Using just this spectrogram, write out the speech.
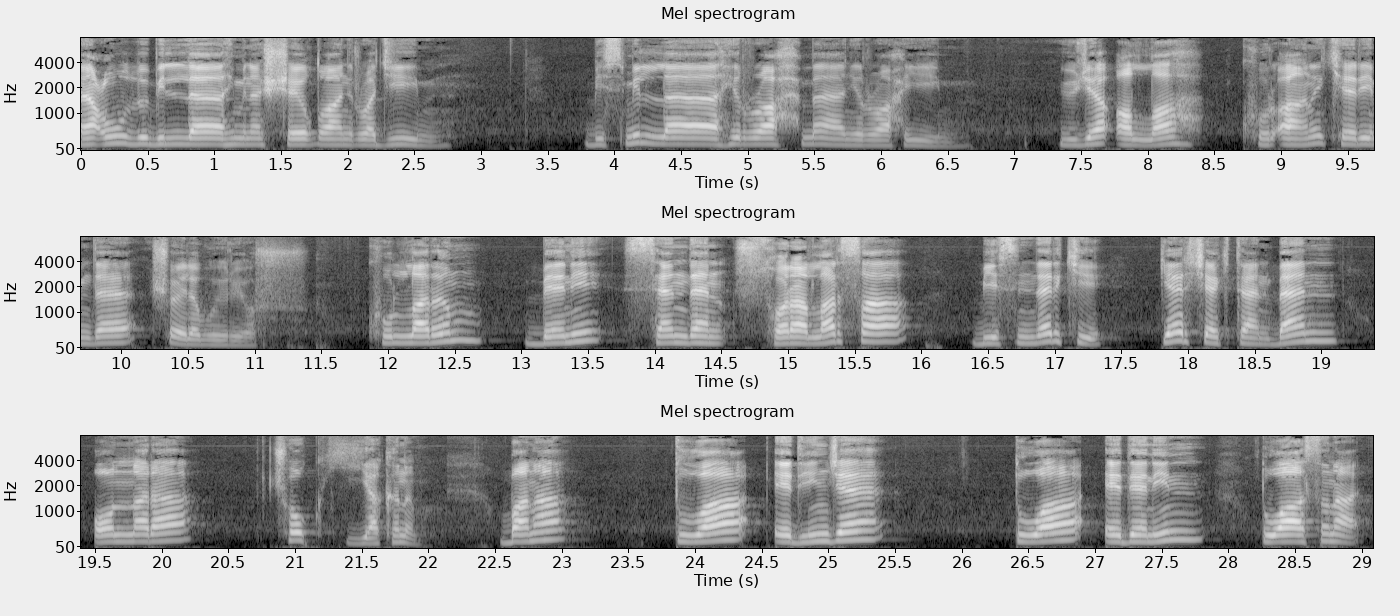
Euzu billahi mineşşeytanirracim. Bismillahirrahmanirrahim. Yüce Allah Kur'an-ı Kerim'de şöyle buyuruyor. Kullarım beni senden sorarlarsa bilsinler ki gerçekten ben onlara çok yakınım. Bana dua edince dua edenin duasına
